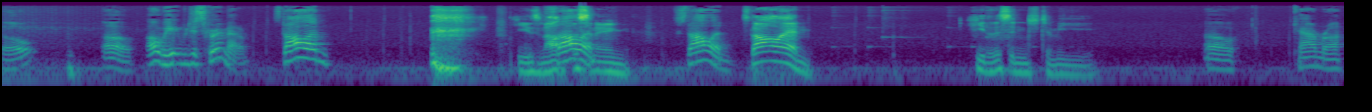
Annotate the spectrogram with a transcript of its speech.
oh, oh, oh! We we just scream at him. Stalin, He's not Stalin. listening. Stalin. Stalin. He listened to me. Oh, camera.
